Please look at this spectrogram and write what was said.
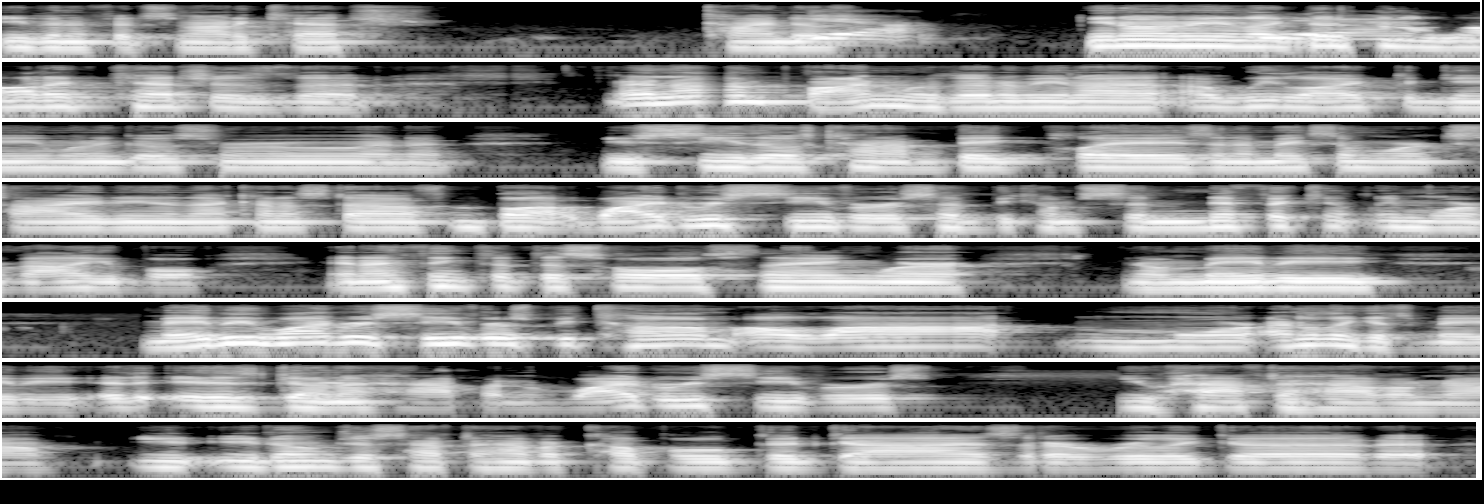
even if it's not a catch, kind of. Yeah. You know what I mean? Like yeah. there's been a lot of catches that and I'm fine with it. I mean, I, I we like the game when it goes through and it, you see those kind of big plays and it makes it more exciting and that kind of stuff. But wide receivers have become significantly more valuable, and I think that this whole thing where you know maybe maybe wide receivers become a lot more. I don't think it's maybe it, it is going to happen. Wide receivers, you have to have them now. You you don't just have to have a couple good guys that are really good at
